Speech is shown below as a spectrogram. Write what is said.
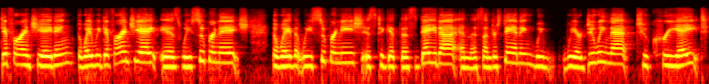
differentiating. The way we differentiate is we super niche. The way that we super niche is to get this data and this understanding. We we are doing that to create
